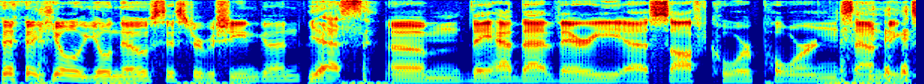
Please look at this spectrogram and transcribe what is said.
you'll you'll know Sister Machine Gun. Yes. Um, they had that very uh, softcore porn sounding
